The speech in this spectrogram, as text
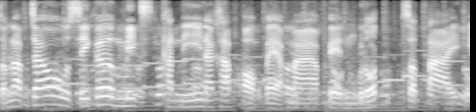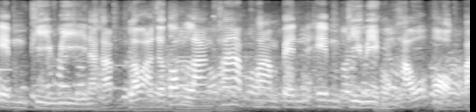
สำหรับเจ้า s i g e r Mix คันนี้นะครับ ออกแบบมาเป็นรถสไตล์ MPV นะครับ เราอาจจะต้องล้างภาพความเป็น MPV ของเขาออกไป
